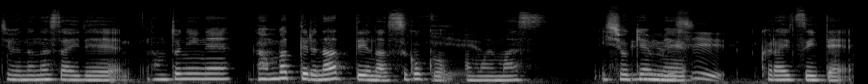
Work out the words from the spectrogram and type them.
17歳で本当にね頑張ってるなっていうのはすごく思います。一生懸命食らいついて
